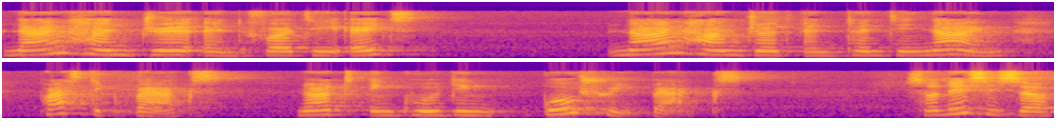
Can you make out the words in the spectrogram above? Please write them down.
938, 929 plastic bags, not including grocery bags. So this is a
